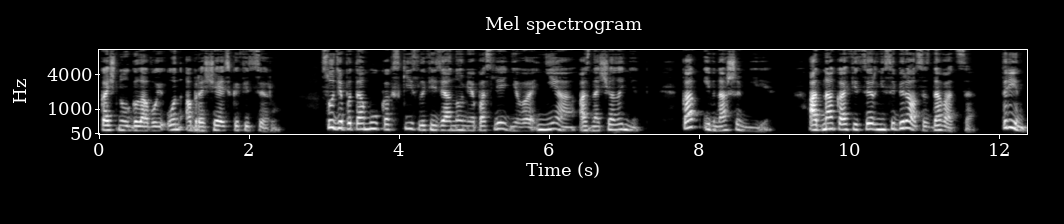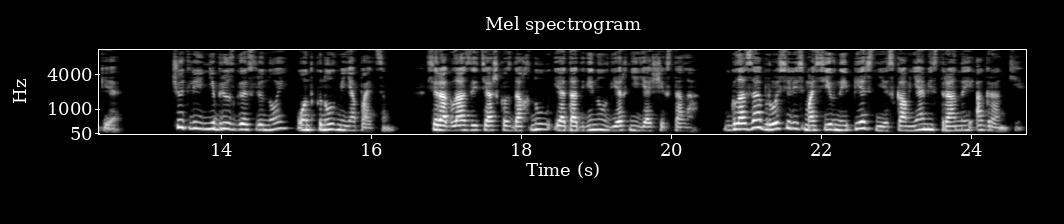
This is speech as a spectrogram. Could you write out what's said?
качнул головой он, обращаясь к офицеру. Судя по тому, как скисла физиономия последнего, «не» означало «нет», как и в нашем мире. Однако офицер не собирался сдаваться. «Тринки!» Чуть ли не брюзгая слюной, он ткнул в меня пальцем. Сероглазый тяжко вздохнул и отодвинул верхний ящик стола. В глаза бросились массивные перстни с камнями странной огранки.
